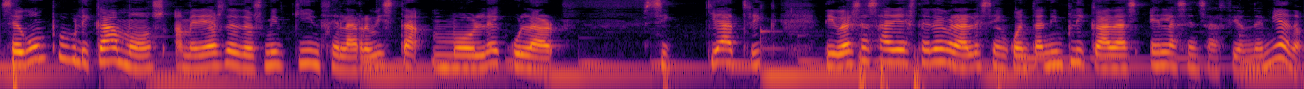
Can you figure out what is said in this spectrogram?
Según publicamos a mediados de 2015 en la revista Molecular Psychiatric, diversas áreas cerebrales se encuentran implicadas en la sensación de miedo,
